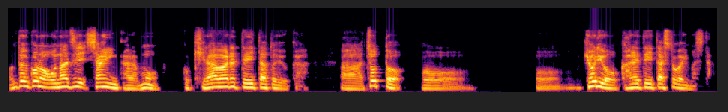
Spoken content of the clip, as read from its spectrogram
本当にこの同じ社員からもこう嫌われていたというか、あちょっとこう距離を置かれていた人がいました。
